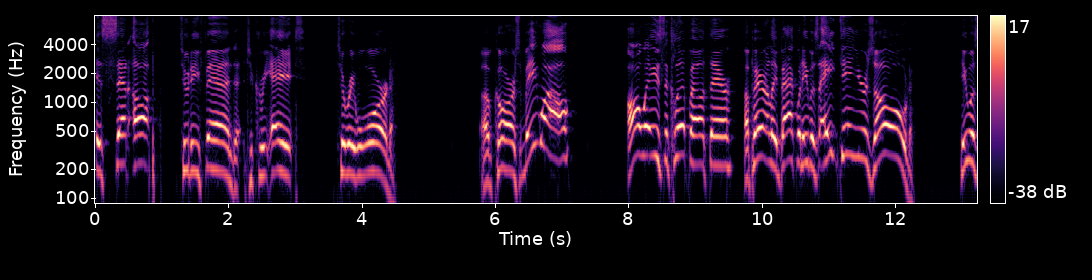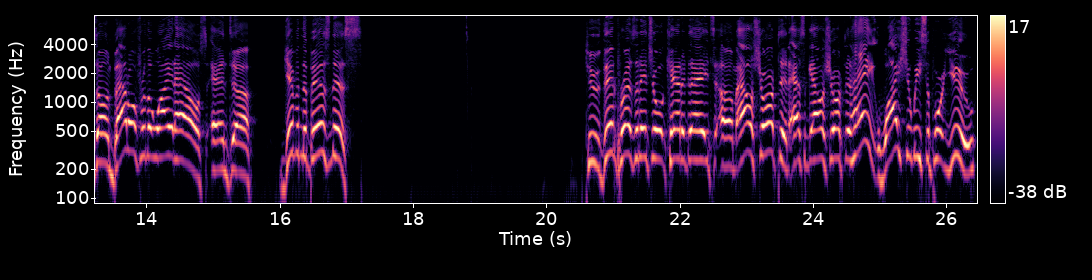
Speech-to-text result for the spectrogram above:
is set up to defend, to create, to reward. Of course, meanwhile, always the clip out there. Apparently, back when he was 18 years old, he was on Battle for the White House and uh, given the business to then presidential candidate um, Al Sharpton, asking Al Sharpton, hey, why should we support you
